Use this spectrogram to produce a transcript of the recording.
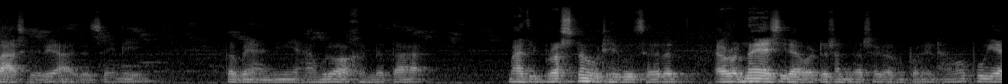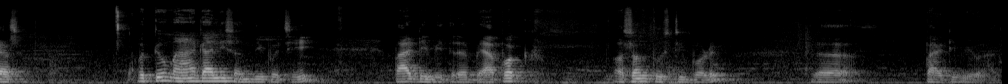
पास गर्यो। आज चाहिँ नि तपाईँ हामी हाम्रो अखण्डता माथि प्रश्न उठेको छ र एउटा नयाँ सिराबाट सङ्घर्ष गर्नुपर्ने ठाउँमा पुगेका छ। अब त्यो महाकाली सन्धिपछि पार्टीभित्र व्यापक असन्तुष्टि बढ्यो र पार्टी विभाजन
